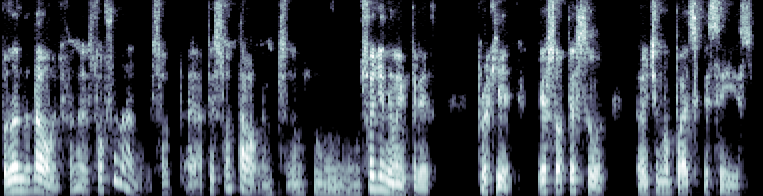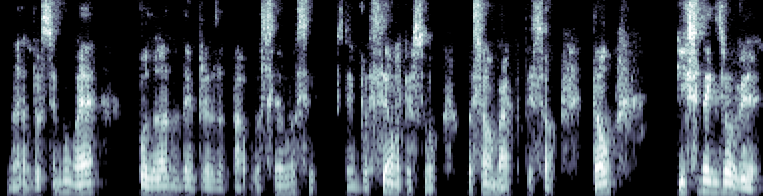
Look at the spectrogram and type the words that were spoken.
fulano da onde? Falando, eu sou fulano, eu sou a pessoa tal, não, não, sou de nenhuma empresa. Por quê? Eu sou a pessoa. Então a gente não pode esquecer isso. Né? Você não é fulano da empresa tal, você é você. Você é uma pessoa, você é uma marca pessoal. Então, o que você tem que desenvolver?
